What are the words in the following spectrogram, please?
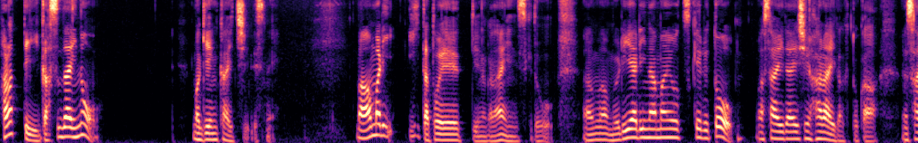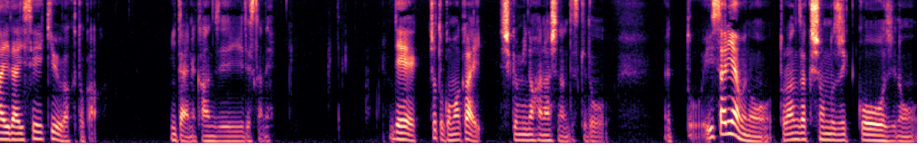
払っていいガス代の、まあ、限界値ですね。まあ、あんまりいい例えっていうのがないんですけどあまあ無理やり名前を付けると、まあ、最大支払額とか最大請求額とかみたいな感じですかね。でちょっと細かい仕組みの話なんですけどえっと、イーサリアムのトランザクションの実行時の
